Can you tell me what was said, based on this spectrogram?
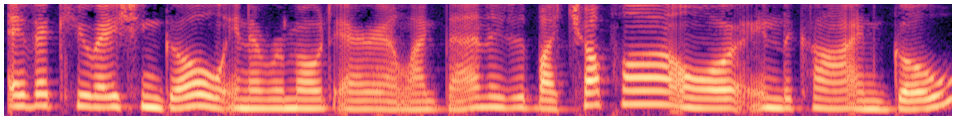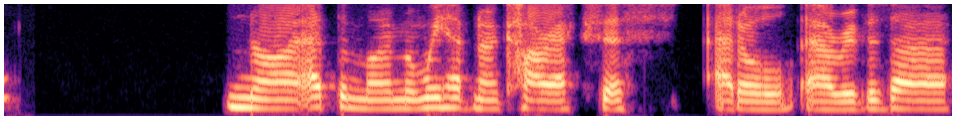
evacuation go in a remote area like that? Is it by chopper or in the car and go? No, at the moment we have no car access at all. Our rivers are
